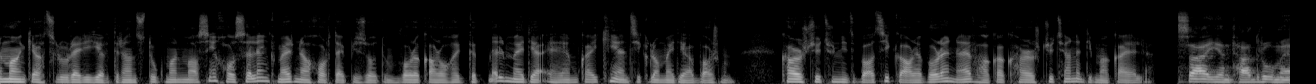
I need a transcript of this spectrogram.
Նման կեղծ լուրերի եւ դրանց ստուգման մասին խոսել ենք մեր նախորդ էպիզոդում, որը կարող եք գտնել Media.am կայքի էնցիկլոմեդիա բաժնում։ Քարոզչությունից բացի կարևոր է նաև հակաքարոզչությանը դիմակայելը։ Սա ենթադրում է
